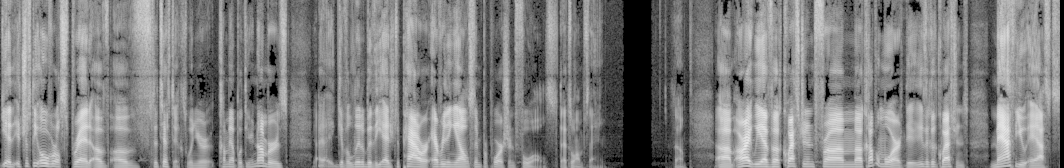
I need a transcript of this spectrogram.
yeah, it's just the overall spread of of statistics when you're coming up with your numbers uh, give a little bit of the edge to power. Everything else in proportion falls. That's all I'm saying. So, um, all right, we have a question from a couple more. These are good questions. Matthew asks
